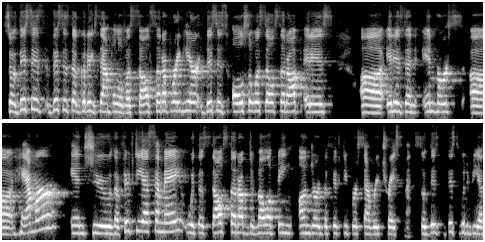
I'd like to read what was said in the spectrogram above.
so this is this is a good example of a sell setup right here. This is also a sell setup. It is uh, it is an inverse uh, hammer into the 50 SMA with a sell setup developing under the 50% retracement. So this, this would be a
